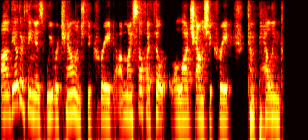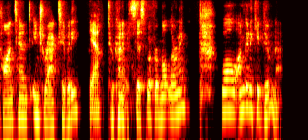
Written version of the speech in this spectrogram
Uh, the other thing is we were challenged to create, uh, myself, I felt a lot of challenge to create compelling content, interactivity Yeah. to kind of assist with remote learning. Well, I'm going to keep doing that.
